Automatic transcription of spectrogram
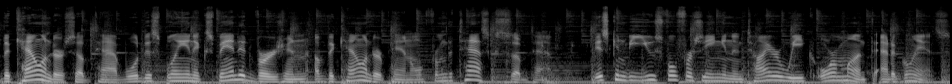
the Calendar subtab will display an expanded version of the Calendar panel from the Tasks subtab. This can be useful for seeing an entire week or month at a glance,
